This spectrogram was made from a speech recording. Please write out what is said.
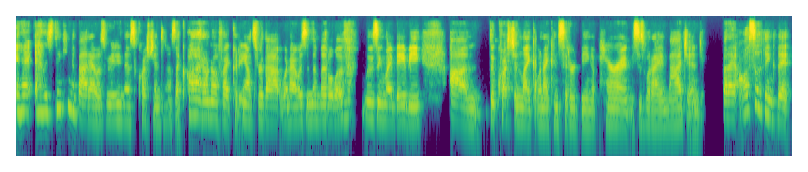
And I, I, was thinking about I was reading those questions and I was like, oh, I don't know if I could answer that when I was in the middle of losing my baby. Um, the question, like when I considered being a parent, this is what I imagined. But I also think that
